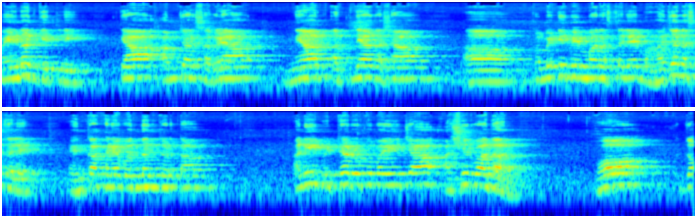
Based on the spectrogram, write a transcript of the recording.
मेहनत घेतली त्या आमच्या सगळ्या ज्ञात अज्ञात अशा कमिटी मेंबर आसतले महाजन आसतले हांकां खरें वंदन करता. आनी विठ्ठल रुक्माईच्या आशिर्वादान हो जो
